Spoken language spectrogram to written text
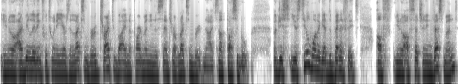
You know i've been living for 20 years in luxembourg try to buy an apartment in the center of luxembourg now it's not possible. But you still want to get the benefit of you know of such an investment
